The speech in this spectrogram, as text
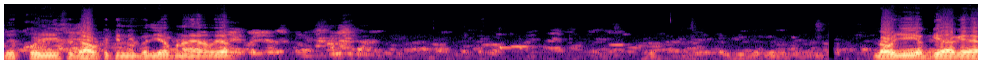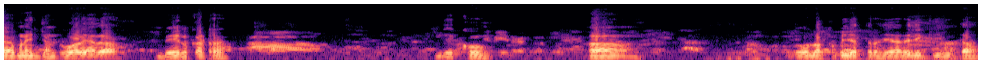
ਦੇਖੋ ਜੀ ਸਜਾਵਟ ਕਿੰਨੀ ਵਧੀਆ ਬਣਾਇਆ ਹੋਇਆ। ਲਓ ਜੀ ਅੱਗੇ ਆ ਗਿਆ ਆਪਣੇ ਜੰਡੂ ਵਾਲਿਆਂ ਦਾ ਬੇਲ ਕਟਰ। ਦੇਖੋ। ਹਾਂ। 275000 ਇਹਦੀ ਕੀਮਤ ਆ।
